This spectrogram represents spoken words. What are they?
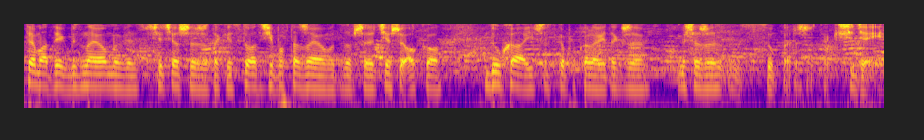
temat jakby znajomy, więc się cieszę, że takie sytuacje się powtarzają, bo to zawsze cieszy oko, ducha i wszystko po kolei, także myślę, że super, że tak się dzieje.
